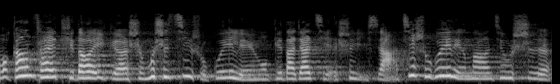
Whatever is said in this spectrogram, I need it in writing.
我刚才提到一个什么是技术归零，我给大家解释一下。技术归零呢，就是，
